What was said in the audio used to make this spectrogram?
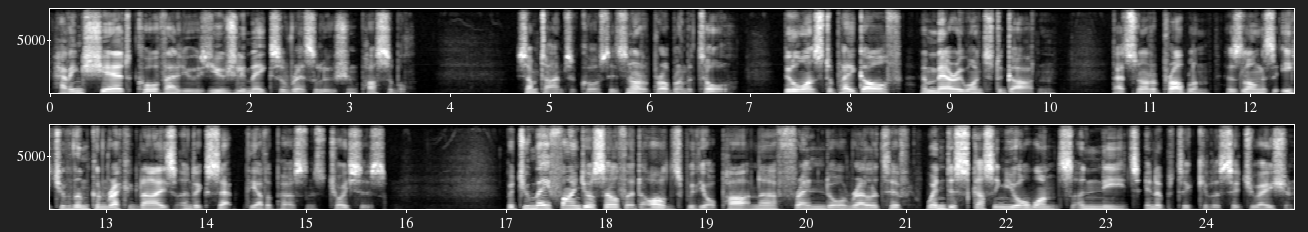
having shared core values usually makes a resolution possible. Sometimes, of course, it's not a problem at all. Bill wants to play golf, and Mary wants to garden. That's not a problem, as long as each of them can recognize and accept the other person's choices. But you may find yourself at odds with your partner, friend, or relative when discussing your wants and needs in a particular situation.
